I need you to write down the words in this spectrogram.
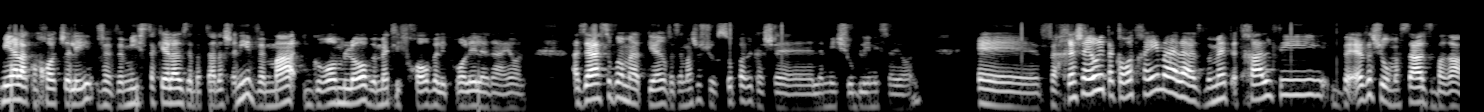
מי הלקוחות שלי ו- ומי יסתכל על זה בצד השני ומה יגרום לו באמת לבחור ולקרוא לי לראיון. אז זה היה סופר מאתגר וזה משהו שהוא סופר קשה למישהו בלי ניסיון. Uh, ואחרי שהיו לי את הקורות חיים האלה, אז באמת התחלתי באיזשהו מסע הסברה.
